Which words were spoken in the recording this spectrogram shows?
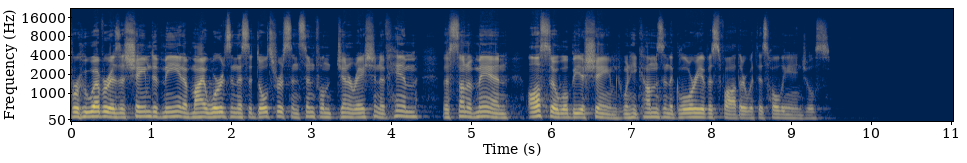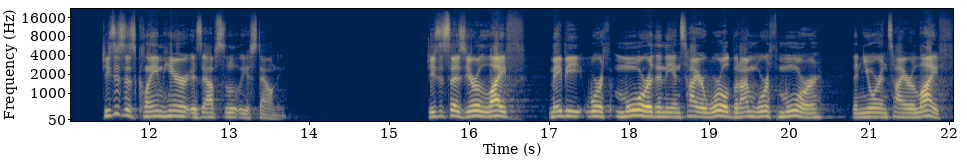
for whoever is ashamed of me and of my words in this adulterous and sinful generation, of him, the Son of Man, also will be ashamed when he comes in the glory of his Father with his holy angels. Jesus' claim here is absolutely astounding. Jesus says, Your life may be worth more than the entire world, but I'm worth more than your entire life.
